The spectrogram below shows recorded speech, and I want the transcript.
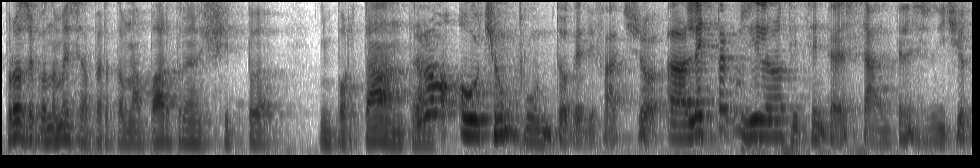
Però secondo me si è aperta una partnership importante. Però oh, c'è un punto che ti faccio. Allora, letta così la notizia è interessante, nel senso dici ok,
